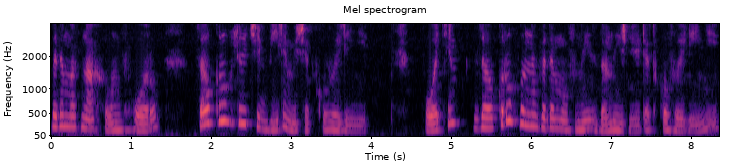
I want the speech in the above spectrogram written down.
ведемо з нахилом вгору, заокруглюючи біля міжрядкової лінії. Потім заокруглено ведемо вниз до нижньої рядкової лінії,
